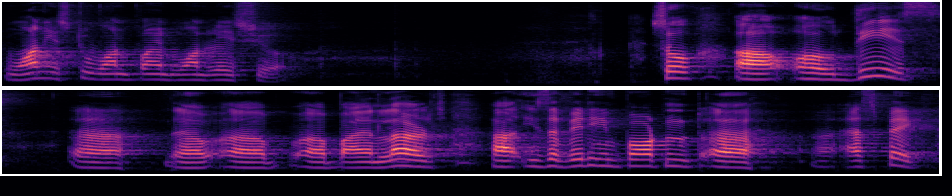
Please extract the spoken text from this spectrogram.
1 is to 1.1 ratio. So, uh, oh, these uh, uh, uh by and large uh, is a very important uh, aspect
